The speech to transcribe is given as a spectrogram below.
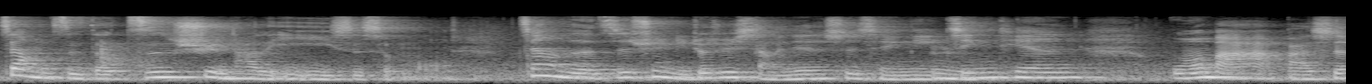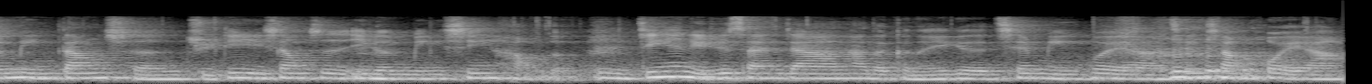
这样子的资讯，它的意义是什么？这样子的资讯，你就去想一件事情，你今天。我们把把神明当成举例，像是一个明星好了。嗯。今天你去参加他的可能一个签名会啊、签唱会啊，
